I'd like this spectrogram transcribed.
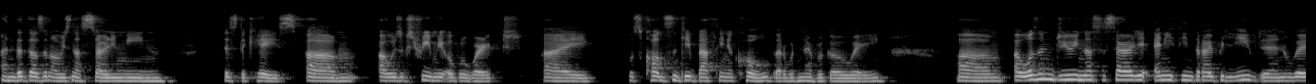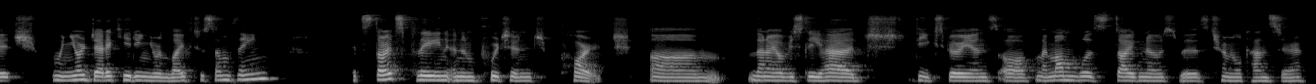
and that doesn't always necessarily mean is the case. Um, I was extremely overworked. I was constantly battling a cold that would never go away. Um, I wasn't doing necessarily anything that I believed in, which when you're dedicating your life to something, it starts playing an important part. Um, then I obviously had the experience of my mom was diagnosed with terminal cancer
